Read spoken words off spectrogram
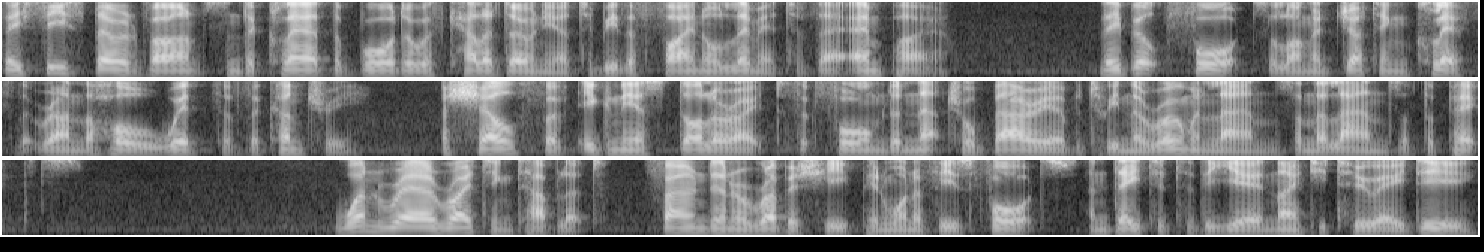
They ceased their advance and declared the border with Caledonia to be the final limit of their empire. They built forts along a jutting cliff that ran the whole width of the country, a shelf of igneous dolerite that formed a natural barrier between the Roman lands and the lands of the Picts. One rare writing tablet, found in a rubbish heap in one of these forts and dated to the year 92 AD,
